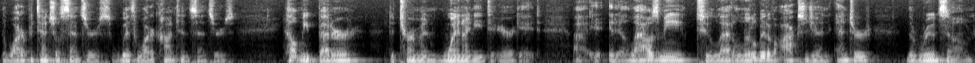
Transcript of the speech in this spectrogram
the water potential sensors with water content sensors help me better determine when I need to irrigate. Uh, it, it, allows me to let a little bit of oxygen enter the root zone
